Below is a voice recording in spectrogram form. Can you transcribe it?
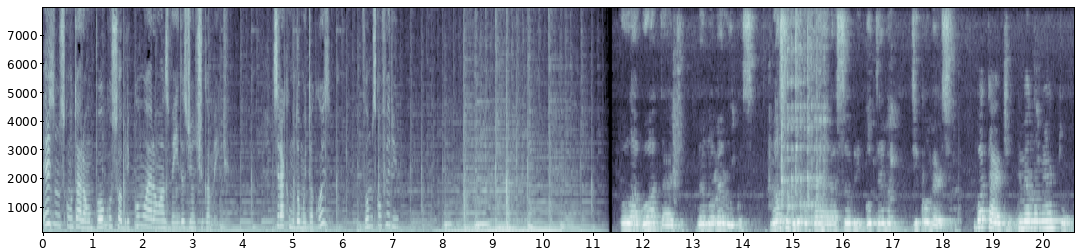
Eles nos contarão um pouco sobre como eram as vendas de antigamente. Será que mudou muita coisa? Vamos conferir. Olá, boa tarde. Meu nome é Lucas. Nosso grupo falará sobre o tema de comércio. Boa tarde, meu nome é Arthur.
